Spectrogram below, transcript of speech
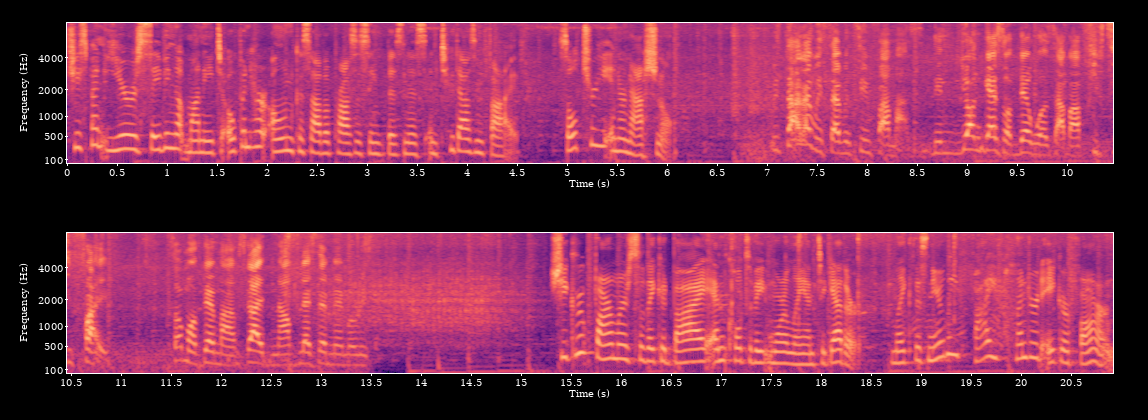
She spent years saving up money to open her own cassava processing business in 2005, Psaltry International. We started with 17 farmers. The youngest of them was about 55. Some of them have died now, blessed memories. She grouped farmers so they could buy and cultivate more land together, like this nearly 500 acre farm.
